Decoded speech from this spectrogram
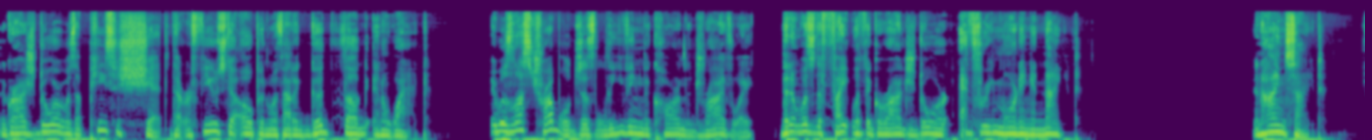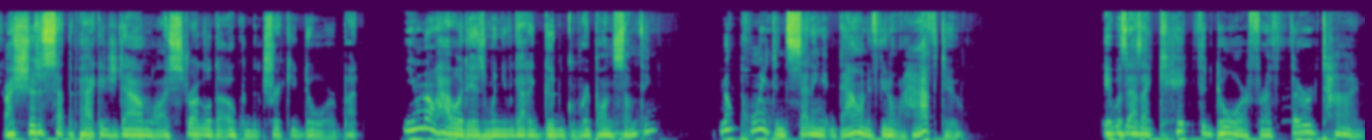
The garage door was a piece of shit that refused to open without a good thug and a whack. It was less trouble just leaving the car in the driveway than it was to fight with the garage door every morning and night. In hindsight, I should have set the package down while I struggled to open the tricky door, but you know how it is when you've got a good grip on something. No point in setting it down if you don't have to. It was as I kicked the door for a third time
